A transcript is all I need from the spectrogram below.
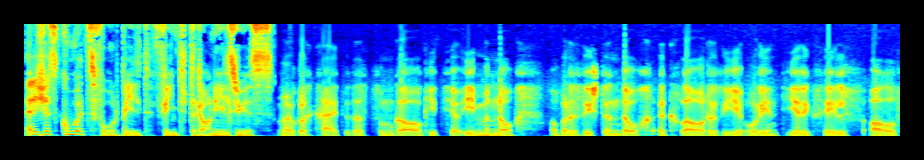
er ist ein gutes Vorbild, findet Daniel Süß. Möglichkeiten, das zum Gehen, gibt es ja immer noch, aber es ist dann doch eine klarere Orientierungshilfe, als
